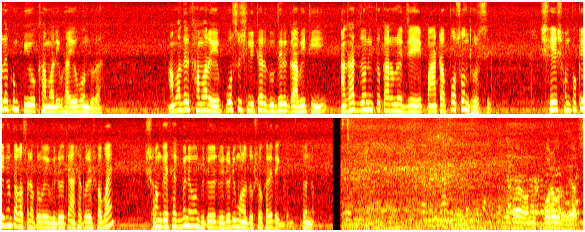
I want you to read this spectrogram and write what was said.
আলাইকুম, প্রিয় খামারি ভাই ও বন্ধুরা। আমাদের খামারে পঁচিশ লিটার দুধের গাভীটি আঘাতজনিত কারণে যে পাটা পছন্দ ধরছে, সে সম্পর্কে কিন্তু আলোচনা করব এই ভিডিওতে। আশা করি সবাই সঙ্গে থাকবেন এবং ভিডিও, ভিডিওটি মনোযোগ সহকারে দেখবেন। ধন্যবাদ। অনেক বড় ইয়ার্স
